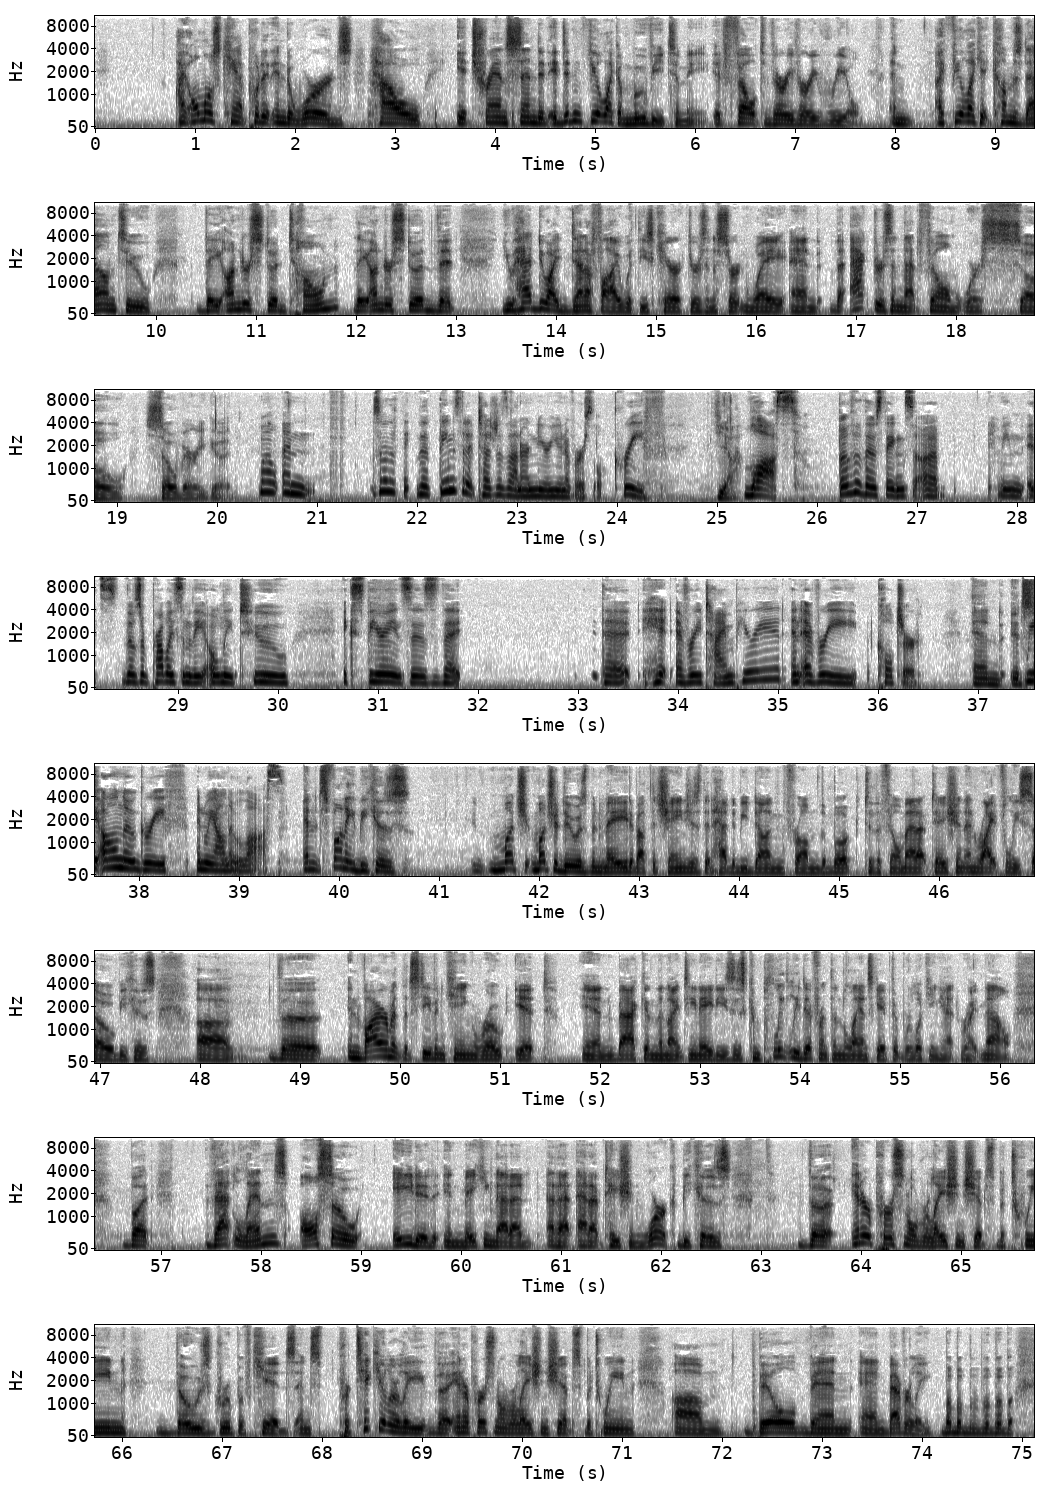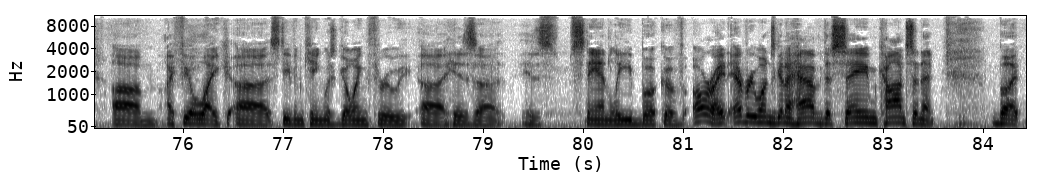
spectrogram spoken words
I almost can't put it into words how it transcended. It didn't feel like a movie to me. It felt very, very real. And I feel like it comes down to they understood tone. They understood that you had to identify with these characters in a certain way. And the actors in that film were so, so very good. Well, and some of the, th- the themes that it touches on are near universal grief, yeah, loss. Both of those things. Uh, I mean, it's those are probably some of the only two experiences that that hit every time period and every culture. And it's we all know grief and we all know loss. And it's funny because much much ado has been made about the changes that had to be done from the book to the film adaptation, and rightfully so because uh, the environment that Stephen King wrote it in back in the 1980s is completely different than the landscape that we're looking at right now. But that lens also aided in making that ad- that adaptation work because the interpersonal relationships between those group of kids, and particularly the interpersonal relationships between um, Bill, Ben, and Beverly. Um, I feel like uh, Stephen King was going through uh, his uh, his Stan Lee book of all right, everyone's going to have the same consonant, but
